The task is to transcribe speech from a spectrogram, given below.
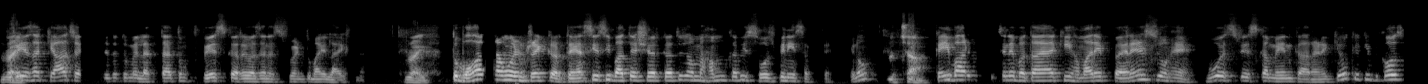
ऐसा क्या चाहिए तो तुम्हें लगता है तुम फेस कर रहे हो एज एन स्टूडेंट तुम्हारी लाइफ में। Right right. तो बहुत अच्छा वो इंटरेक्ट करते हैं ऐसी ऐसी बातें शेयर करते हैं जो हम हम कभी सोच भी नहीं सकते यू you नो know? अच्छा। कई बार किसी ने बताया कि हमारे पेरेंट्स जो हैं वो स्ट्रेस का मेन कारण है। क्यों? क्योंकि बिकॉज़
